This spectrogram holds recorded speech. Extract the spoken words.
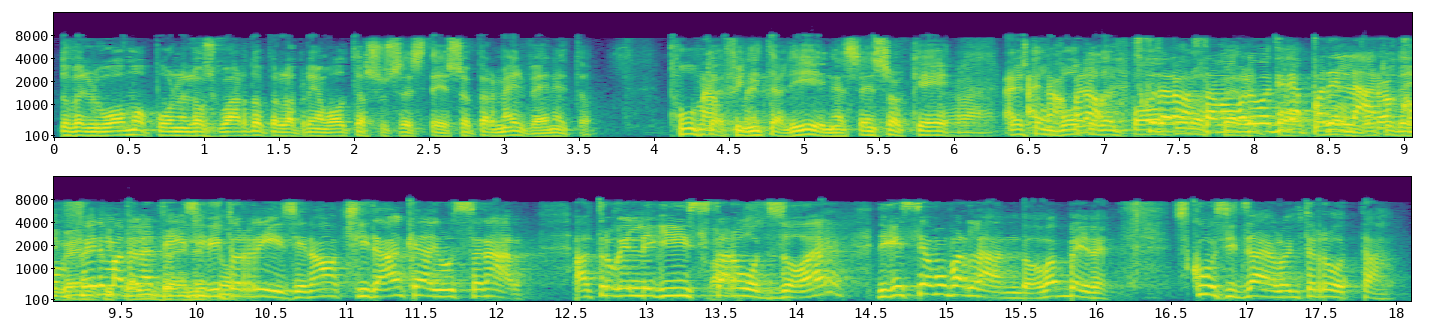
dove l'uomo pone lo sguardo per la prima volta su se stesso, e per me è il Veneto. Punto, Ma, è finita lì, nel senso che ah, questo eh, è un no, voto però, del popolo. Scusa, no, stavo, volevo dire a Padellaro, a conferma della tesi di Torrisi, no? Cita anche la Yorsenar, altro che leghista Basta. rozzo, eh? Di che stiamo parlando? Va bene. Scusi, Zaya, l'ho interrotta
